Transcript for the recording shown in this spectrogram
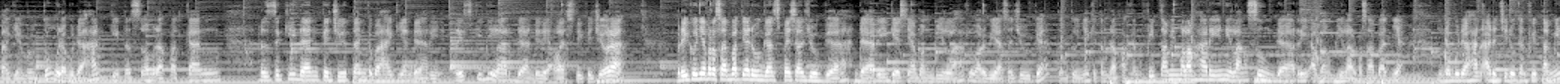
Bagi yang beruntung mudah-mudahan kita semua mendapatkan rezeki dan kejutan kebahagiaan dari Rizky Bilar dan Dedek Lesti Kejora Berikutnya persahabat ya spesial juga dari guysnya Bang Bilar. Luar biasa juga. Tentunya kita mendapatkan vitamin malam hari ini langsung dari Abang Bilar persahabat ya. Mudah-mudahan ada cidukan vitamin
